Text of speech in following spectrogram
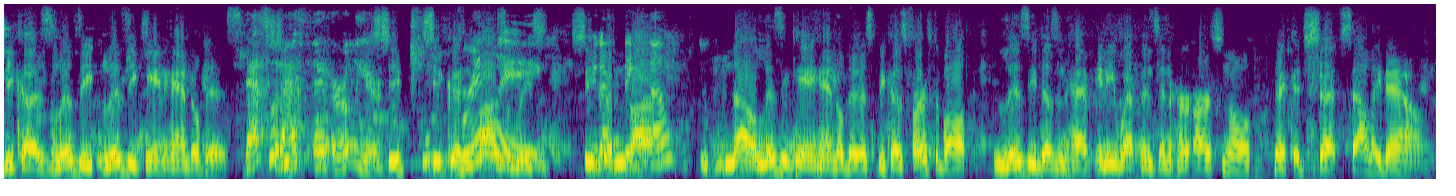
because Lizzie Lizzie can't handle this. That's what I said earlier. She she couldn't Really? possibly she You guys couldn't think po- no Lizzie can't handle this because first of all Lizzie doesn't have any weapons in her arsenal that could shut Sally down.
